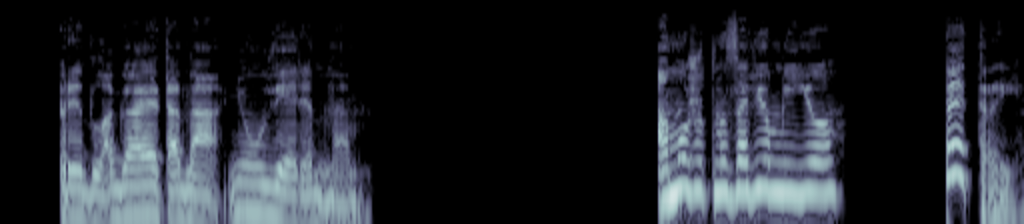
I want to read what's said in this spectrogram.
— предлагает она неуверенно. «А может, назовем ее Петрой?»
